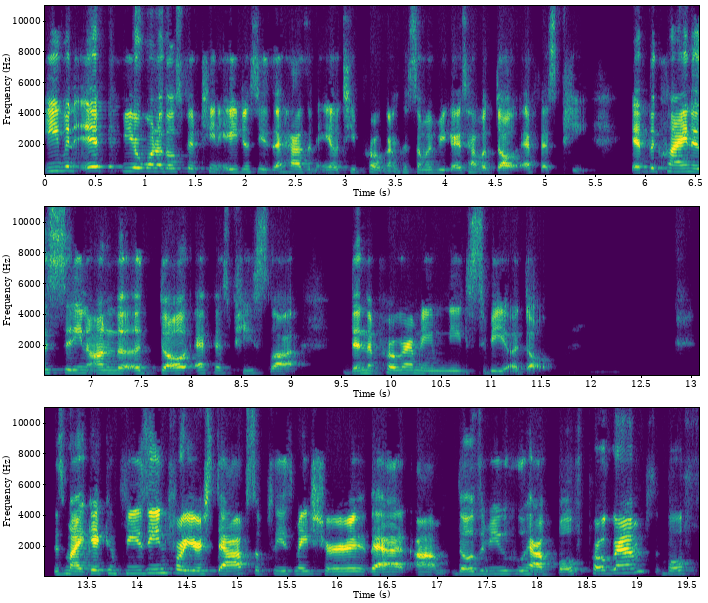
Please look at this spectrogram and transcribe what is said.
even if you're one of those 15 agencies that has an AOT program, because some of you guys have adult FSP, if the client is sitting on the adult FSP slot, then the program name needs to be adult. This might get confusing for your staff, so please make sure that um, those of you who have both programs, both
